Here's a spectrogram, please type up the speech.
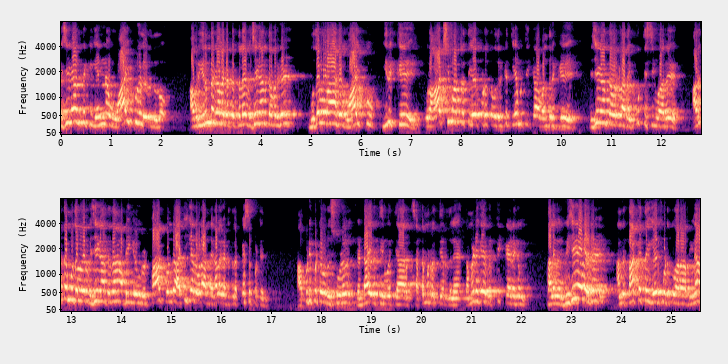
விஜயகாந்துக்கு என்ன வாய்ப்புகள் இருந்ததோ அவர் இருந்த காலகட்டத்தில் விஜயகாந்த் அவர்கள் முதல்வராக வாய்ப்பு இருக்கு. ஒரு ஆட்சி மாற்றத்தை ஏற்படுத்துவதற்கு தேமுதிக வந்திருக்கு. விஜயகாந்த் அவர்கள் அதை பூர்த்தி செய்வாரு. அடுத்த முதல்வர் விஜயகாந்த் தான் அப்படிங்கிற ஒரு டாக் வந்து அதிக அளவில் அந்த காலகட்டத்தில் பேசப்பட்டது. அப்படிப்பட்ட ஒரு சூழல் ரெண்டாயிரத்தி இருபத்தி ஆறு சட்டமன்ற தேர்தலில் தமிழக வெற்றி கழகம் தலைவர் விஜய் அவர்கள் அந்த தாக்கத்தை ஏற்படுத்துவாரா அப்படின்னா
